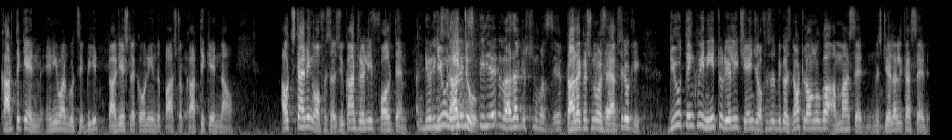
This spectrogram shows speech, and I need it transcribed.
Karthikeyan, anyone would say, be it Rajesh Lakhoni in the past or Karthikeyan now, outstanding officers, you can't really fault them. And during Do you Stalin's need to, period, Radhakrishnan was there. Radhakrishnan was there, absolutely. Do you think we need to really change officers? Because not long ago, Amma said, Ms. Jayalalitha said,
